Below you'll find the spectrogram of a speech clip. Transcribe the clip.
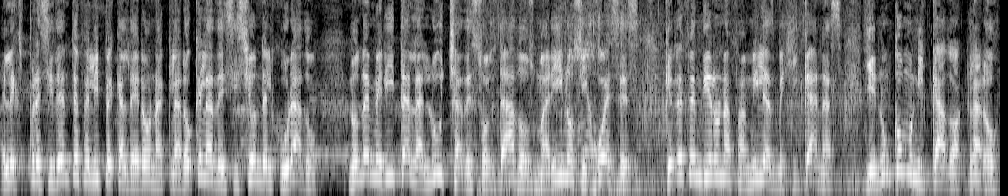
el expresidente Felipe Calderón aclaró que la decisión del jurado no demerita la lucha de soldados, marinos y jueces que defendieron a familias mexicanas y en un comunicado aclaró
